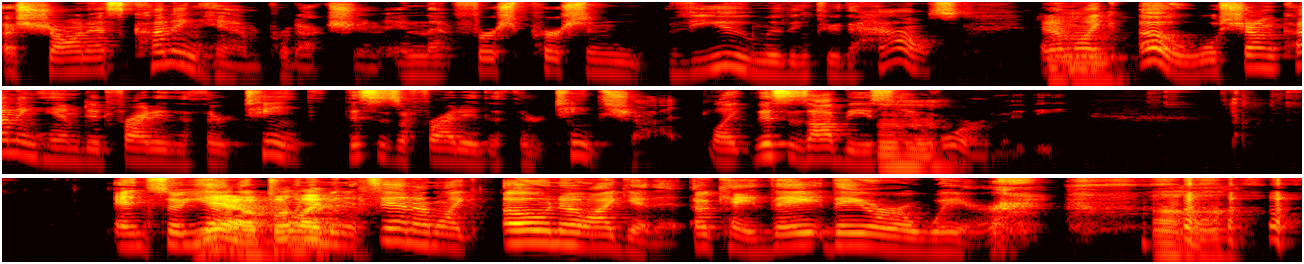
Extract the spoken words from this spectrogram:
a Sean S. Cunningham production in that first person view moving through the house, and mm-hmm. I'm like, mm-hmm. oh well, Sean Cunningham did Friday the Thirteenth. This is a Friday the Thirteenth shot. Like this is obviously mm-hmm. a horror movie. And so yeah, yeah like twenty like, minutes in, I'm like, oh no, I get it. Okay, they they are aware. uh huh.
